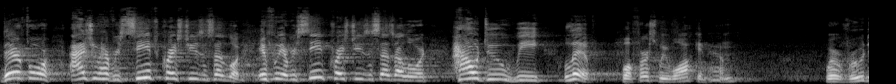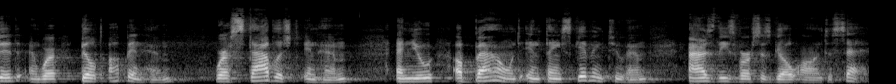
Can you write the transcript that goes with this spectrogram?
therefore, as you have received Christ Jesus as Lord, if we have received Christ Jesus as our Lord, how do we live? Well, first we walk in Him. We're rooted and we're built up in Him. We're established in Him. And you abound in thanksgiving to him, as these verses go on to say.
